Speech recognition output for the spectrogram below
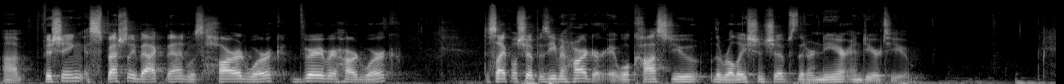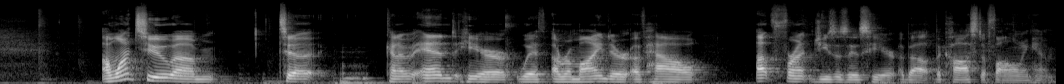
Um, fishing, especially back then, was hard work, very, very hard work. Discipleship is even harder. It will cost you the relationships that are near and dear to you. I want to, um, to kind of end here with a reminder of how upfront Jesus is here about the cost of following him.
